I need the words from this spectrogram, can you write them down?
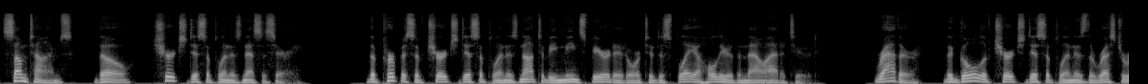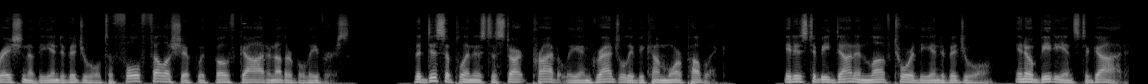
Sometimes, though, church discipline is necessary. The purpose of church discipline is not to be mean spirited or to display a holier than thou attitude. Rather, the goal of church discipline is the restoration of the individual to full fellowship with both God and other believers. The discipline is to start privately and gradually become more public. It is to be done in love toward the individual, in obedience to God,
